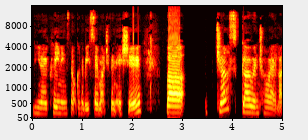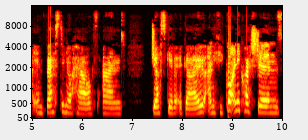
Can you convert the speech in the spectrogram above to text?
you know cleaning's not going to be so much of an issue. But just go and try it. Like invest in your health and just give it a go. And if you've got any questions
